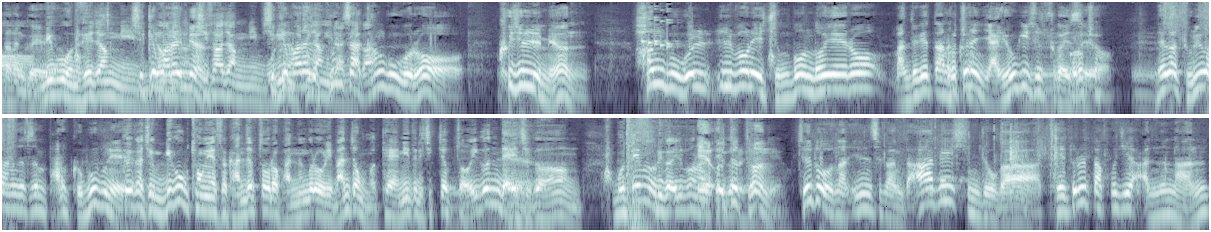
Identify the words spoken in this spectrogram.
하겠다는 거예요. 미국은 회장님, 쉽게 말하면 지사장님, 쉽게 말하면 군사? 강국으로 커지려면 한국을 일본의 정보 노예로 만들겠다는 그런 야욕이 있을 수가 있어요. 그렇죠. 내가 두려워하는 것은 바로 그 부분이에요. 그러니까 지금 미국 통해서 간접적으로 받는 걸 우리 만족 못해. 니들이 직접 줘. 이건데 지금 뭐 때문에 우리가 예, 일본한테 이걸 어떻든 저도 난 이런 생각입니다. 아베 신조가 태도를 바꾸지 않는 한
